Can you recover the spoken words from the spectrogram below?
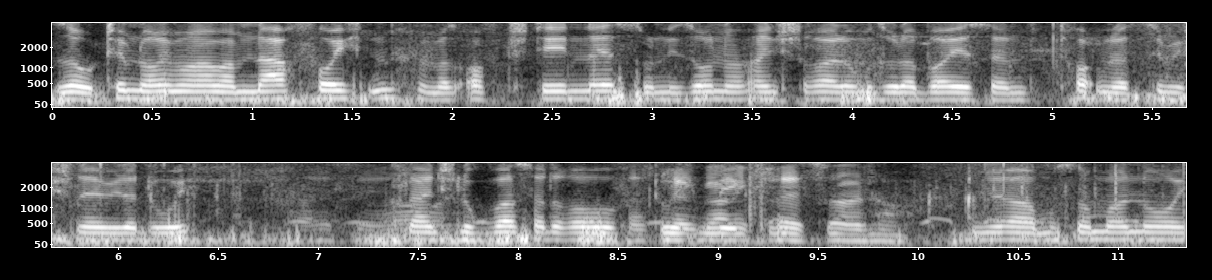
So, Tim noch immer beim Nachfeuchten. Wenn man es oft stehen lässt und die Sonneneinstrahlung und so dabei ist, dann trocknet das ziemlich schnell wieder durch. Scheiße, ja. Kleinen Schluck Wasser drauf, durchmixen. fest, Alter. Ja, muss nochmal neu.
